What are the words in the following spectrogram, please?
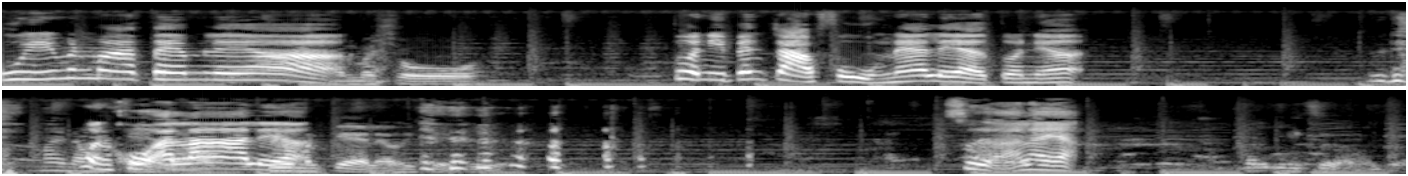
อุ้ยมันมาเต็มเลยอะ มันมาโชว์ ตัวนี้เป็นจ่าฝูงแน่เลยอะ ตัวเนี้ย ไม่นะเหมือนโคอาล่าเลยอะ มันแก่แล้วที่เฉยเสืออะไรอะๆก็ยิงเสือมันแก่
